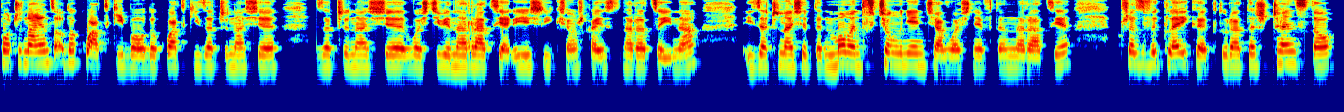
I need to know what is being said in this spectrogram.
Poczynając od okładki, bo od okładki zaczyna się, zaczyna się właściwie narracja, jeśli książka jest narracyjna, i zaczyna się ten moment wciągnięcia właśnie w tę narrację przez wyklejkę, która też często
